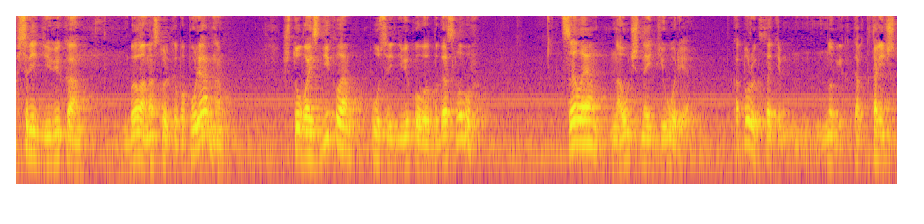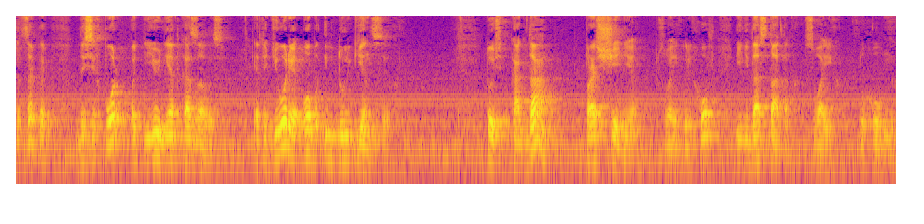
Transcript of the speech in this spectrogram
в средние века была настолько популярна, что возникла у средневековых богословов целая научная теория, которую, кстати, многие, католическая церковь до сих пор от нее не отказалась. Это теория об индульгенциях. То есть, когда прощение своих грехов и недостаток своих духовных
